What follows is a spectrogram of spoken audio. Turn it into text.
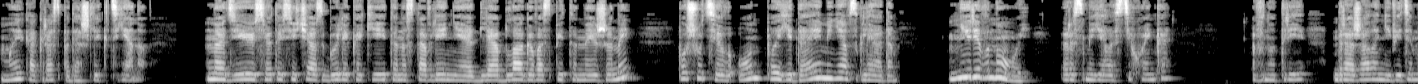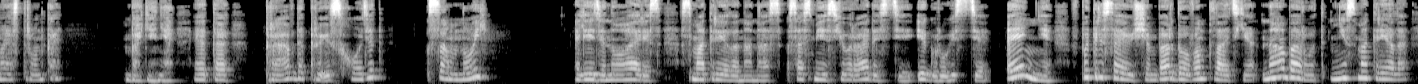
Мы как раз подошли к Тьяну. «Надеюсь, это сейчас были какие-то наставления для благовоспитанной жены?» — пошутил он, поедая меня взглядом. «Не ревнуй!» — рассмеялась тихонько. Внутри дрожала невидимая струнка. «Богиня, это правда происходит? Со мной?» Леди Нуарис смотрела на нас со смесью радости и грусти. Энни в потрясающем бордовом платье, наоборот, не смотрела —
